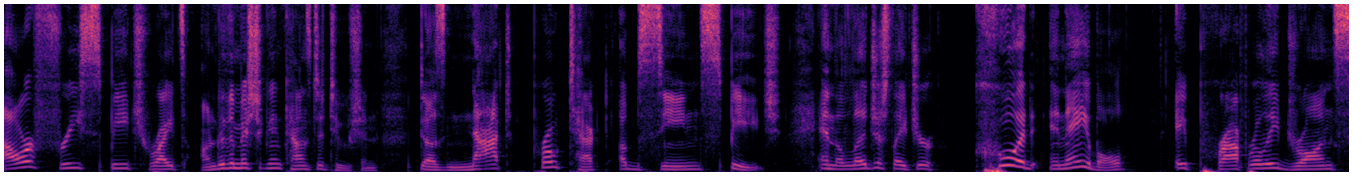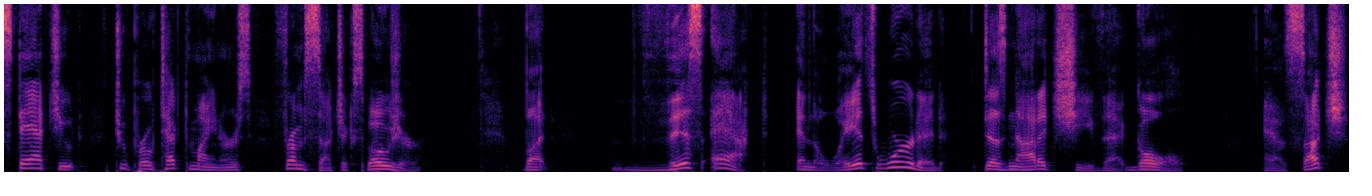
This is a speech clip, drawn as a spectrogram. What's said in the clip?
our free speech rights under the Michigan Constitution does not protect obscene speech, and the legislature could enable a properly drawn statute to protect minors from such exposure. But this act and the way it's worded does not achieve that goal. As such,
